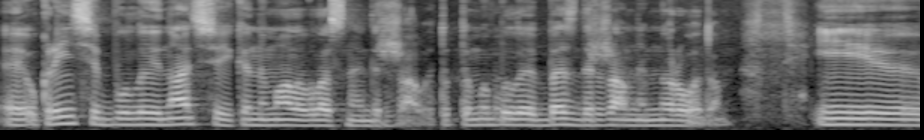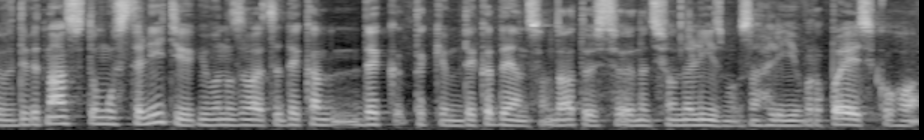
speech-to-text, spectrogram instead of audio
Е, Українці були нацією, яка не мала власної держави. Тобто ми були бездержавним народом. І в 19 столітті його називається дека, дек, таким декаденсом, да, тобто націоналізму взагалі європейського.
